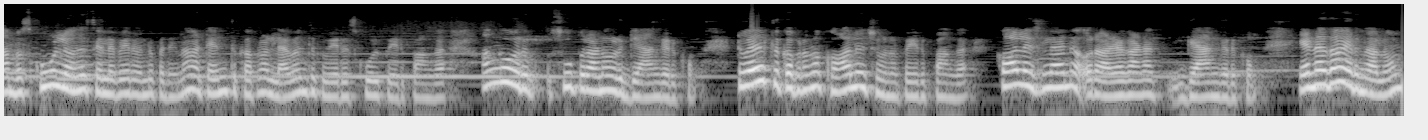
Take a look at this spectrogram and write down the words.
நம்ம ஸ்கூலில் வந்து சில பேர் வந்து பார்த்திங்கன்னா டென்த்துக்கு அப்புறம் லெவன்த்துக்கு வேறு ஸ்கூல் போயிருப்பாங்க. அங்கே ஒரு சூப்பரான ஒரு கேங் இருக்கும். டுவெல்த்துக்கு அப்புறமா காலேஜ் ஒன்று போயிருப்பாங்க. காலேஜில் ஒரு அழகான கேங் இருக்கும். என்னதான் இருந்தாலும்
